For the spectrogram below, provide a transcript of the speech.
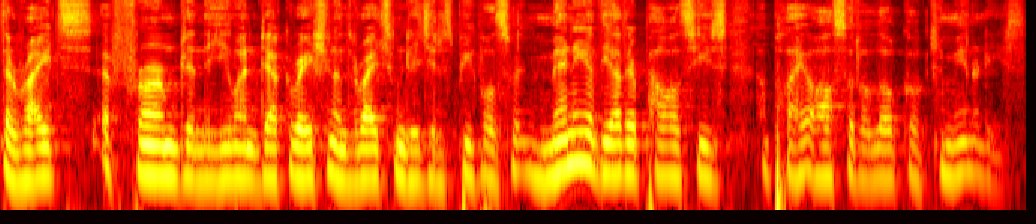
the rights affirmed in the UN Declaration on the Rights of Indigenous Peoples, but many of the other policies apply also to local communities.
